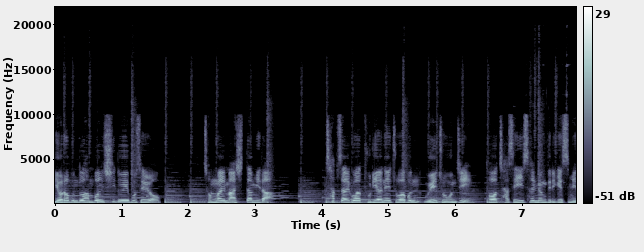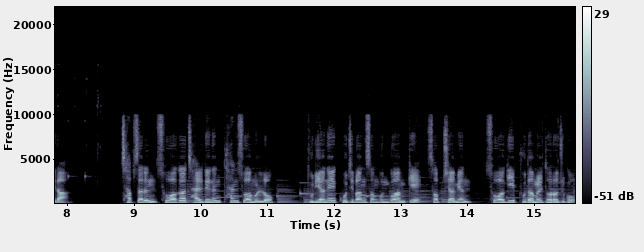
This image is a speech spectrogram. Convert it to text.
여러분도 한번 시도해보세요. 정말 맛있답니다. 찹쌀과 두리안의 조합은 왜 좋은지 더 자세히 설명드리겠습니다. 찹쌀은 소화가 잘 되는 탄수화물로 두리안의 고지방 성분과 함께 섭취하면 소화기 부담을 덜어주고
